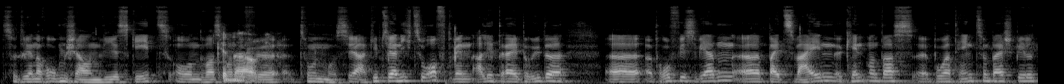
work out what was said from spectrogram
zu dir nach oben schauen, wie es geht und was genau. man dafür tun muss. Ja, gibt es ja nicht so oft, wenn alle drei Brüder äh, Profis werden. Äh, bei zweien kennt man das, äh, Boateng zum Beispiel,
